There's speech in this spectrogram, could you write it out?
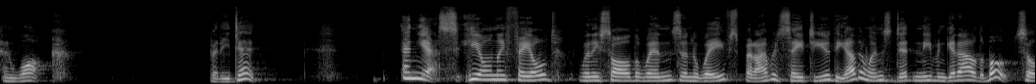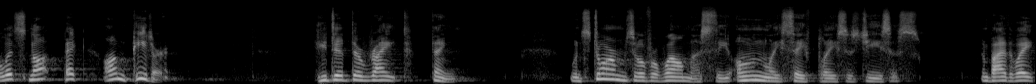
and walk. But he did. And yes, he only failed when he saw the winds and the waves, but I would say to you, the other ones didn't even get out of the boat. So let's not pick on Peter. He did the right thing. When storms overwhelm us, the only safe place is Jesus. And by the way,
